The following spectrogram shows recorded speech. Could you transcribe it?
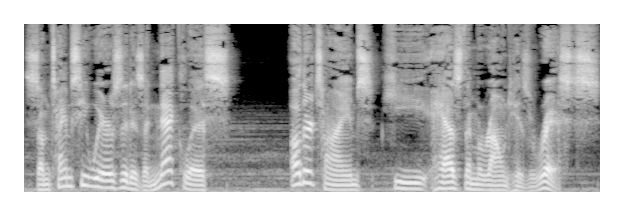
Sometimes he wears it as a necklace, other times he has them around his wrists.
